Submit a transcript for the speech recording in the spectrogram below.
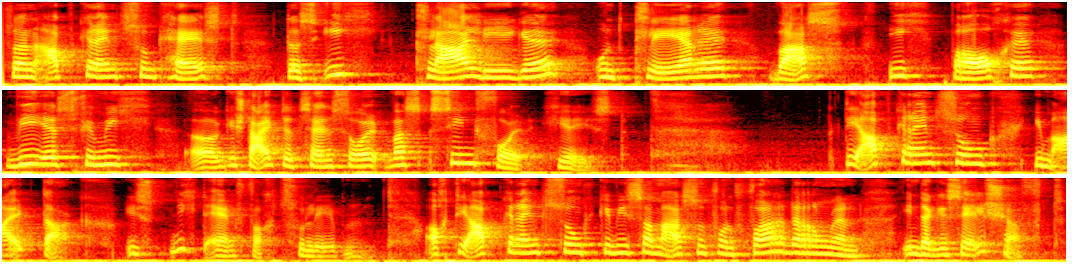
sondern Abgrenzung heißt, dass ich klarlege und kläre, was ich brauche, wie es für mich äh, gestaltet sein soll, was sinnvoll hier ist. Die Abgrenzung im Alltag ist nicht einfach zu leben. Auch die Abgrenzung gewissermaßen von Forderungen in der Gesellschaft.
